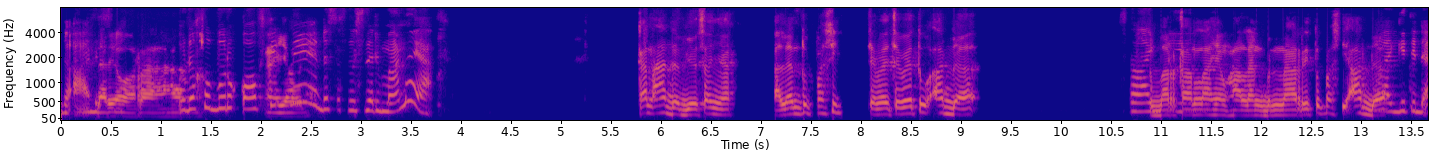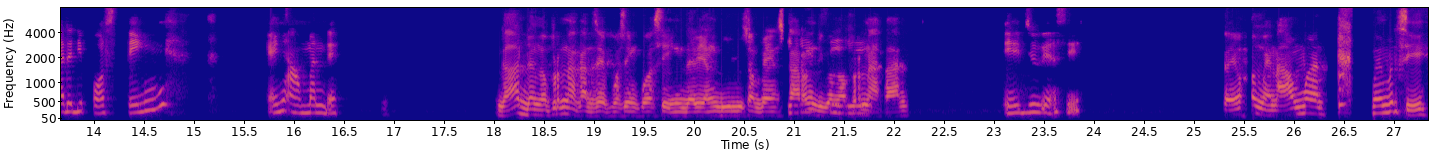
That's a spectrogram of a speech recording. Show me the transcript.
ada dari sih. orang. Udah keburu covid Nah, nih, desas-desus dari mana ya? kan ada biasanya. Kalian tuh pasti cewek-cewek tuh ada. Selagi, sebarkanlah yang hal yang benar itu pasti ada. selagi tidak ada di posting, kayaknya aman deh. nggak ada nggak pernah kan saya posting-posting dari yang dulu sampai yang sekarang Iya juga nggak pernah kan. Iya juga sih. saya mah main aman. Main bersih.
